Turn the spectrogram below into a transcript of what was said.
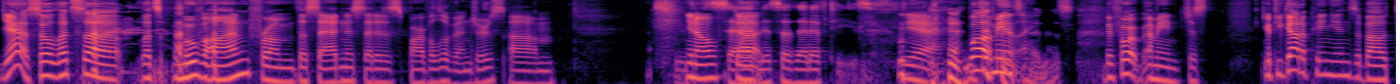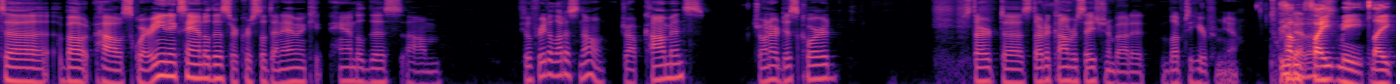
Yeah, so let's uh let's move on from the sadness that is Marvel's Avengers. Um You know, uh, sadness of NFTs. yeah. Well, I mean sadness. before I mean just if you got opinions about uh about how Square Enix handled this or Crystal Dynamic handled this, um feel free to let us know. Drop comments, join our Discord, start uh start a conversation about it. I'd love to hear from you. Tweet Come at us. fight me, like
